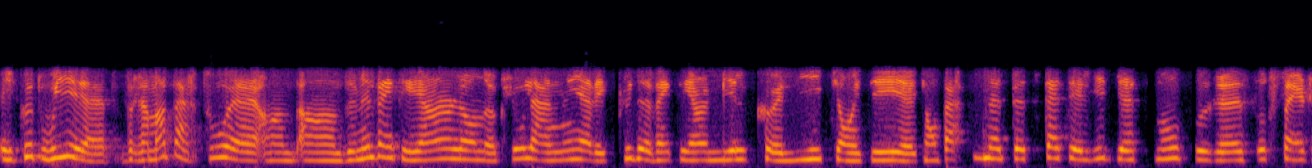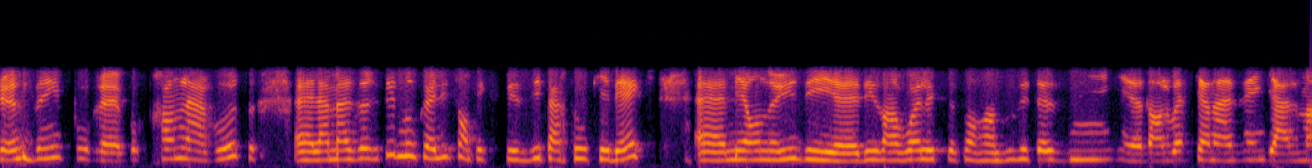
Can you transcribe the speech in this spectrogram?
Écoute, oui, euh, vraiment partout. Euh, en, en, 2021, là, on a clos l'année avec plus de 21 000 colis qui ont été, euh, qui ont parti de notre petit atelier de Gatineau sur, sur Saint-Rémy pour, pour prendre la route. la majorité de nos colis sont expédiés partout au Québec, mais on a eu des, des envois là, qui se sont rendus aux États-Unis, dans l'Ouest canadien également,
